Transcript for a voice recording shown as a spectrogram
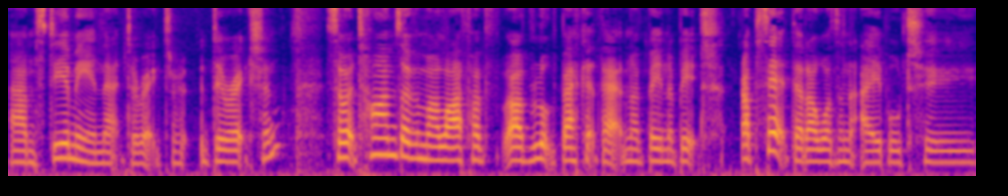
Um, steer me in that direct, direction. So at times over my life, I've, I've looked back at that and I've been a bit upset that I wasn't able to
